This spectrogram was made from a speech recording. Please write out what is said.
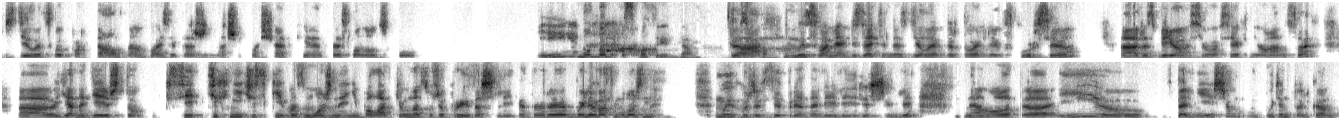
сделать свой портал на базе даже нашей площадки Tesla Not School. И... Ну, надо посмотреть, да. Да, мы с вами обязательно сделаем виртуальную экскурсию. А, разберемся во всех нюансах. А, я надеюсь, что все технические возможные неполадки у нас уже произошли, которые были возможны. Мы их уже все преодолели и решили. Вот. А, и в дальнейшем будем только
